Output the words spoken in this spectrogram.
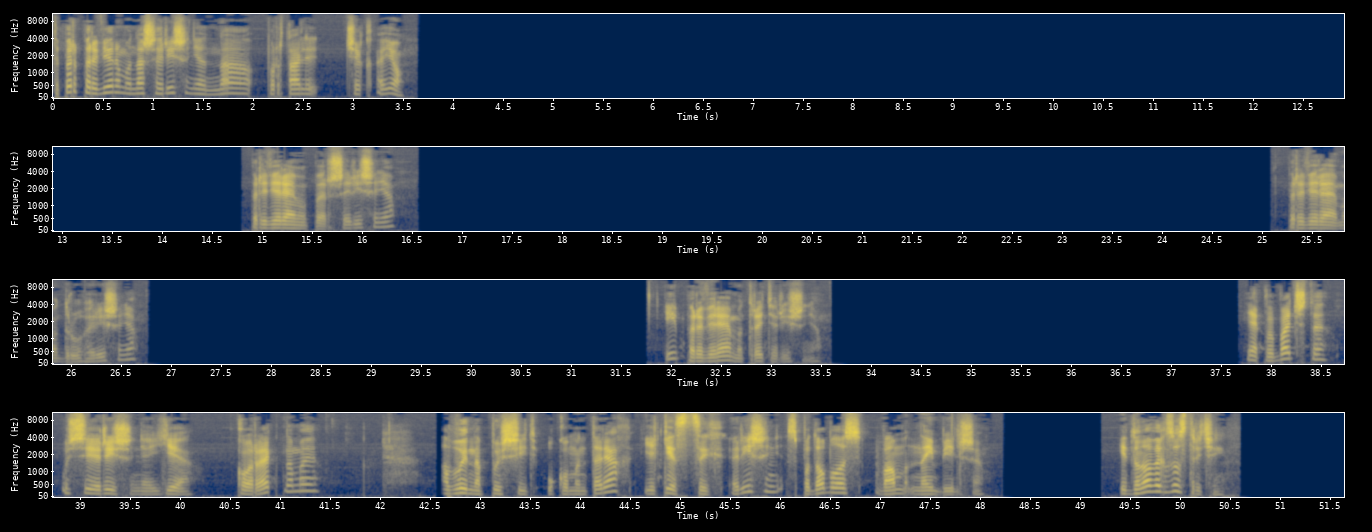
Тепер перевіримо наше рішення на порталі Check.io. Перевіряємо перше рішення. Перевіряємо друге рішення. І перевіряємо третє рішення. Як ви бачите, усі рішення є коректними. А ви напишіть у коментарях, яке з цих рішень сподобалось вам найбільше. І до нових зустрічей!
